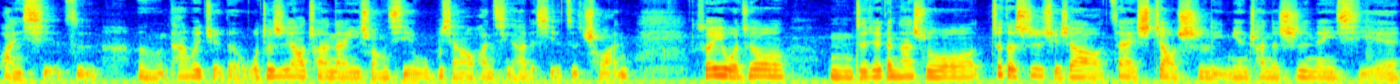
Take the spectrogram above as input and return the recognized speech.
换鞋子，嗯，他会觉得我就是要穿那一双鞋，我不想要换其他的鞋子穿，所以我就嗯直接跟他说，这个是学校在教室里面穿的室内鞋，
